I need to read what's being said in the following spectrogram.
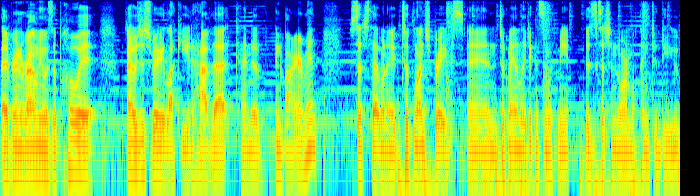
everyone around me was a poet. I was just very lucky to have that kind of environment such that when I took lunch breaks and took my Emily Dickinson with me, it was such a normal thing to do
